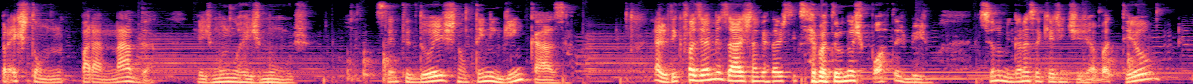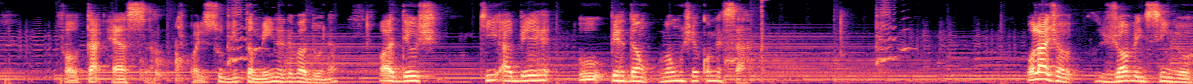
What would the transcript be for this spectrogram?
prestam para nada. Resmungo, resmungos. 102, não tem ninguém em casa. É, ele tem que fazer amizade, na verdade tem que sair batendo nas portas mesmo. Se eu não me engano, essa aqui a gente já bateu. Falta essa. A gente pode subir também no elevador, né? Ó oh, Deus, que aber... Uh, perdão, vamos recomeçar. Olá, jo jovem senhor.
